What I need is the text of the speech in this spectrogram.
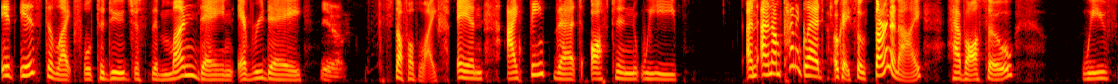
it is delightful to do just the mundane everyday yeah stuff of life and i think that often we and, and i'm kind of glad okay so thern and i have also We've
